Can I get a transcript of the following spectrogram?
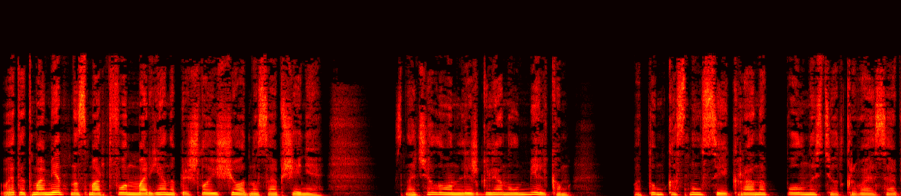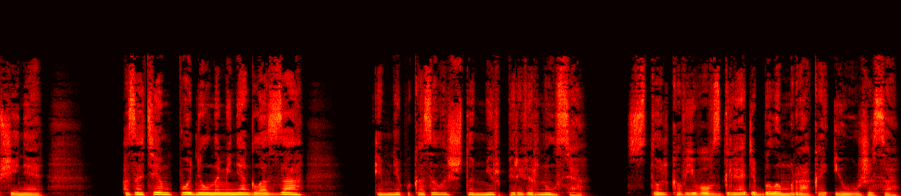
В этот момент на смартфон Марьяна пришло еще одно сообщение. Сначала он лишь глянул мельком, потом коснулся экрана, полностью открывая сообщение, а затем поднял на меня глаза, и мне показалось, что мир перевернулся. Столько в его взгляде было мрака и ужаса.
